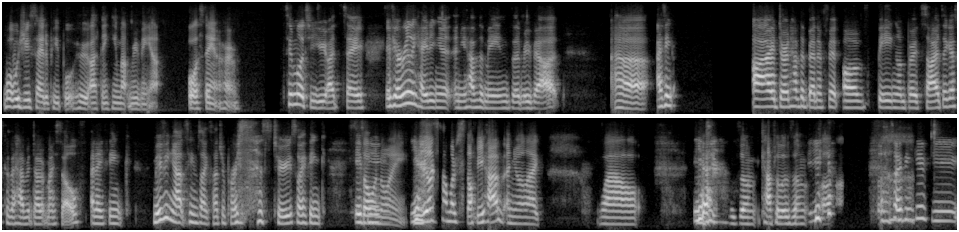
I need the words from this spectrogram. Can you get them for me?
what would you say to people who are thinking about moving out or staying at home? similar to you, I'd say if you're really hating it and you have the means, then move out. Uh, I think I don't have the benefit of being on both sides, I guess, because I haven't done it myself. And I think moving out seems like such a process too. So I think if so you, annoying. Yeah. You realize how much stuff you have and you're like, wow, yeah. materialism, capitalism. Yeah. ugh. so I think if you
